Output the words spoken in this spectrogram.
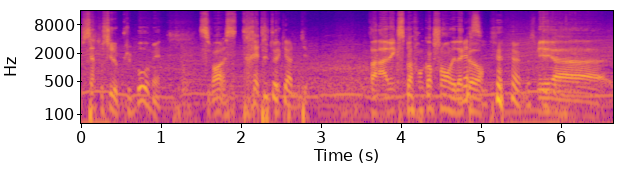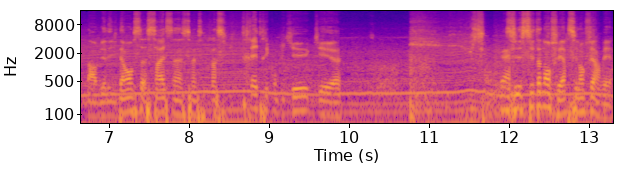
certes aussi le plus beau, mais c'est vraiment c'est très très, très calme. compliqué. Enfin, avec Spa-Francorchamps, on est d'accord. Mais euh, non, bien évidemment, ça, ça reste un, ça reste un principe très très compliqué qui est. c'est- un enfer, c'est l'enfer vert.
